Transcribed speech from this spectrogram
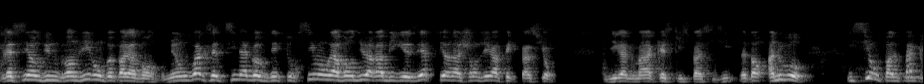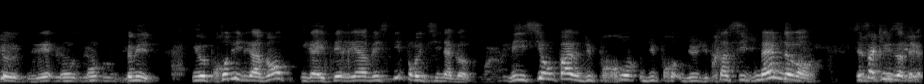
La synagogue d'une grande ville, on ne peut pas la vendre. Mais on voit que cette synagogue des Toursim, on l'a vendue à Rabbi Gezer qui en a changé l'affectation. Dit qu'est-ce qui se passe ici? Attends, à nouveau, ici, on ne parle pas que. deux minutes. le produit de la vente, il a été réinvesti pour une synagogue. Mais ici, on parle du, du, du principe même de vente. C'est ça qui nous intéresse.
